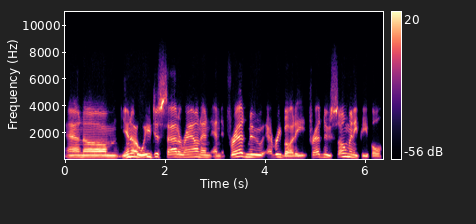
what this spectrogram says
And um, you know we just sat around and and fred knew everybody. Fred knew so many people.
